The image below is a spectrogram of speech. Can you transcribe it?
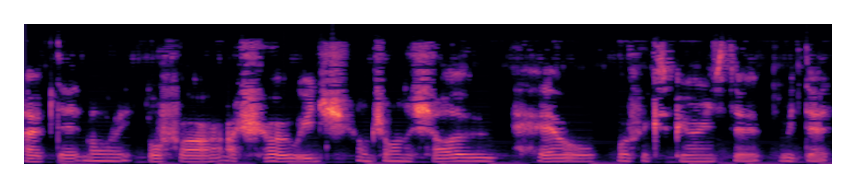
hope that might offer a show which I'm trying to show how I've experienced it with that.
